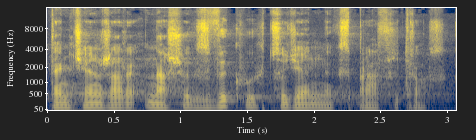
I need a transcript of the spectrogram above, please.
ten ciężar naszych zwykłych, codziennych spraw i trosk.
